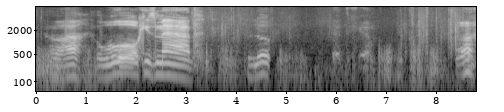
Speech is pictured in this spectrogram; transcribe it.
Wow oh he's mad. Look at him. Oh.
